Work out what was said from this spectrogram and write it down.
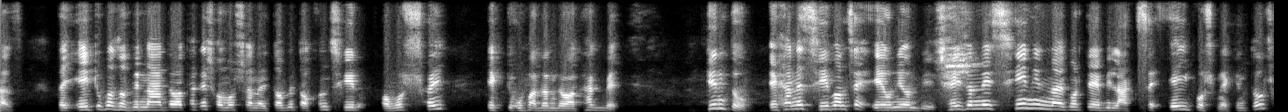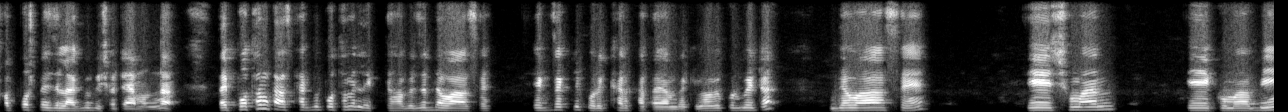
কাজ। তাই এইটুকু যদি না দেওয়া থাকে, সমস্যা নাই, তবে তখন সির অবশ্যই একটি উপাদান দেওয়া থাকবে। কিন্তু এখানে সি বলছে এ ইউনিয়ন বি সেই জন্যই সি নির্ণয় করতে এবি লাগছে এই প্রশ্নে। কিন্তু সব প্রশ্নে যে লাগবে বিষয়টা এমন না। তাই প্রথম কাজ থাকবে, প্রথমে লিখতে হবে যে দেওয়া আছে। এক্স্যাক্টলি পরীক্ষার খাতায় আমরা কীভাবে করব এটা? দেওয়া আছে এ সমান এ কমা বি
